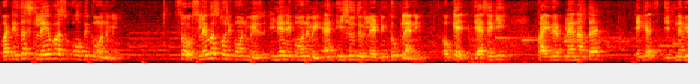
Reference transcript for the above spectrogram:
what is the syllabus of economy? So syllabus for economy is Indian economy and issues relating to planning okay जैसे कि फाइव ईयर प्लान आता है ठीक है जितने भी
